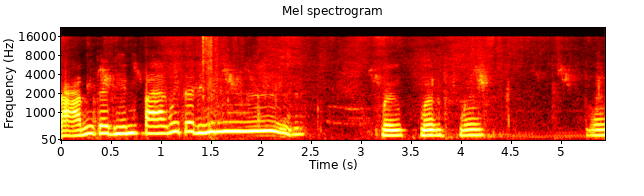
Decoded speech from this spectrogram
ตามีแต่ดินปากมีแต่ดินมึงมึงมึงมึง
